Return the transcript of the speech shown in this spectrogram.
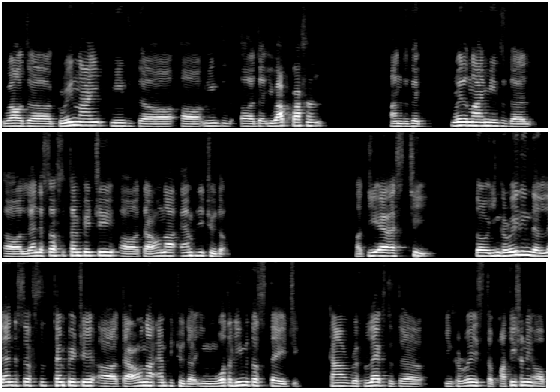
while the green line means the uh, means uh, the evaporation, and the red line means the uh, land surface temperature uh, diurnal amplitude, uh, DLST. So increasing the land surface temperature uh, diurnal amplitude in water limit stage can reflect the increased partitioning of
